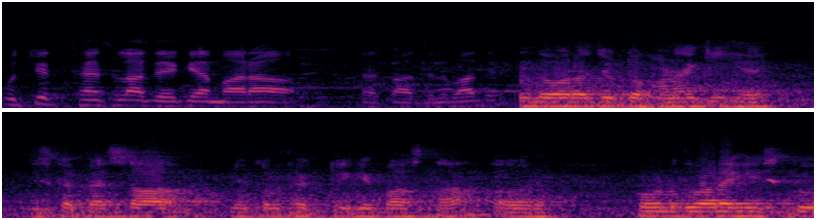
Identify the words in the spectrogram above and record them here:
उचित फैसला दे के हमारा पैसा दिलवा दे। द्वारा जो टोहाना की है जिसका पैसा निकल फैक्ट्री के पास था और कोर्ट द्वारा ही इसको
